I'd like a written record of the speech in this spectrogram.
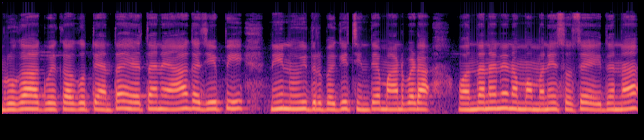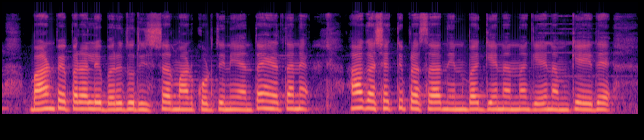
ಮೃಗ ಆಗಬೇಕಾಗುತ್ತೆ ಅಂತ ಹೇಳ್ತಾನೆ. ಆಗ ಜೆ ಪಿ, ನೀನು ಇದ್ರ ಬಗ್ಗೆ ಚಿಂತೆ ಮಾಡಬೇಡ. ವಂದನನೇ ನಮ್ಮ ಮನೆ ಸೊಸೆ. ಇದನ್ನು ಬಾಂಡ್ ಪೇಪರಲ್ಲಿ ಬರೆದು ರಿಜಿಸ್ಟರ್ ಮಾಡಿಕೊಡ್ತೀನಿ ಅಂತ ಹೇಳ್ತಾನೆ. ಆಗ ಶಕ್ತಿ ಪ್ರಸಾದ್ ನಿನ್ನ ಬಗ್ಗೆ ನನಗೆ ನಂಬಿಕೆ ಇದೆ.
